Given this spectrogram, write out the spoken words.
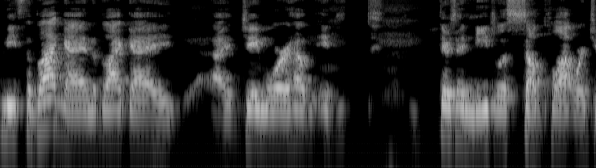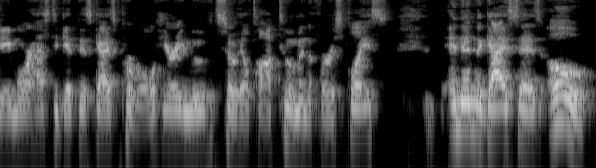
meets the black guy, and the black guy, uh, Jay Mohr, how it, there's a needless subplot where Jay Mohr has to get this guy's parole hearing moved so he'll talk to him in the first place. And then the guy says, Oh,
